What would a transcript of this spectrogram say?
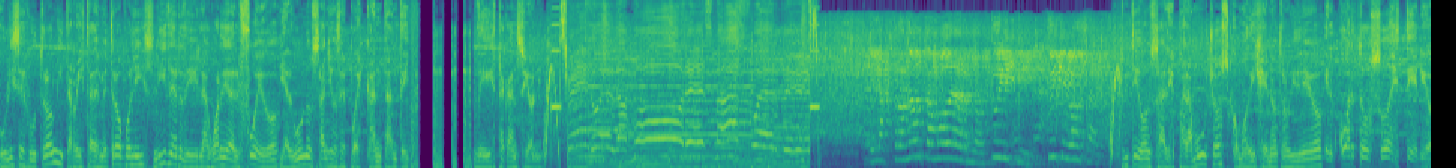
Ulises Butrón, guitarrista de Metrópolis, líder de La Guardia del Fuego y algunos años después cantante de esta canción. Pero el amor es más fuerte. El astronauta moderno, Tweety. Tweety González. Tweety González, para muchos, como dije en otro video, el cuarto Soda Estéreo.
